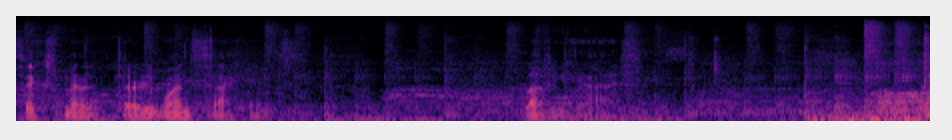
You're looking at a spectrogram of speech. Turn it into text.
Six minutes, 31 seconds. Love you guys.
